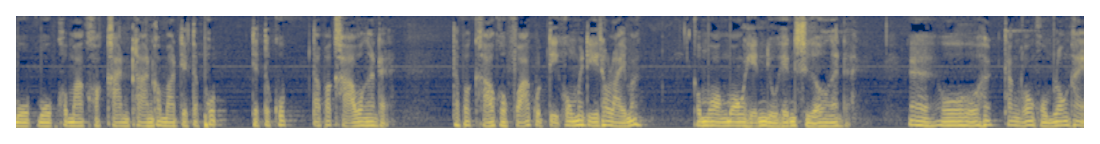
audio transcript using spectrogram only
หมูบหมูบเข้ามาขอคานคลานเข้ามาเจตพบเจตคุบตาพระขาวว่างั้นแต่ตาพระขาวกับฝากุฏิคงไม่ดีเท่าไหร่มั้ง เขามองมองเห็นอยู่เห็นเสือว่างั้นแต่เออ โอ้ทั้งร้องห่มร้องไห้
